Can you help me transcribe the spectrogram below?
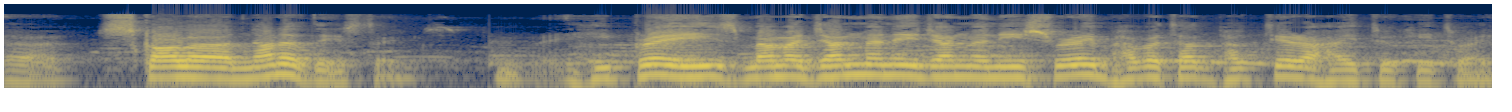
uh, scholar, none of these things. He prays, Mama Janmani Janmanishwari Bhavatad Bhakti Rahaitu Kitvai.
